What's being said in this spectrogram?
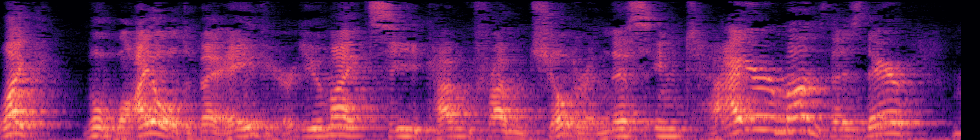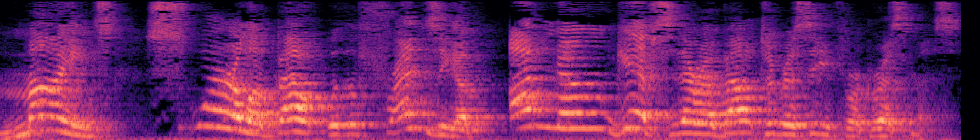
Like the wild behavior you might see come from children this entire month as their minds swirl about with a frenzy of unknown gifts they're about to receive for Christmas.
